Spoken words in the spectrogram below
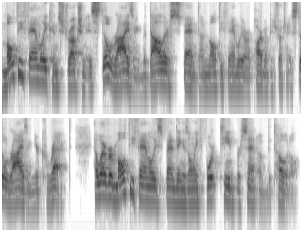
Multifamily construction is still rising. The dollars spent on multifamily or apartment construction is still rising. You're correct. However, multifamily spending is only 14% of the total.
